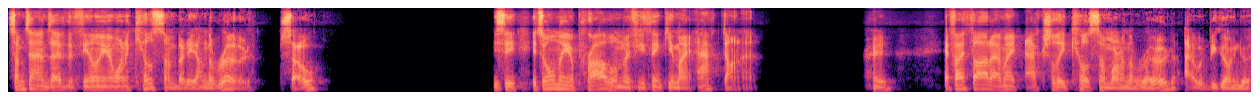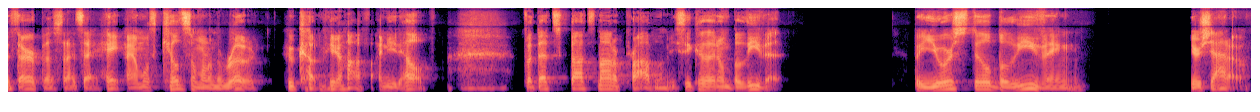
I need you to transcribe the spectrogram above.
Sometimes I have the feeling I want to kill somebody on the road. So you see, it's only a problem if you think you might act on it, right? If I thought I might actually kill someone on the road, I would be going to a therapist and I'd say, Hey, I almost killed someone on the road who cut me off. I need help. But that's, that's not a problem, you see, because I don't believe it. But you're still believing your shadow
